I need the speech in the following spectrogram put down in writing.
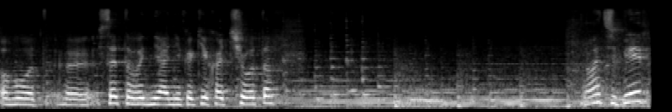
Вот. Э, С этого дня никаких отчетов. Ну а теперь,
